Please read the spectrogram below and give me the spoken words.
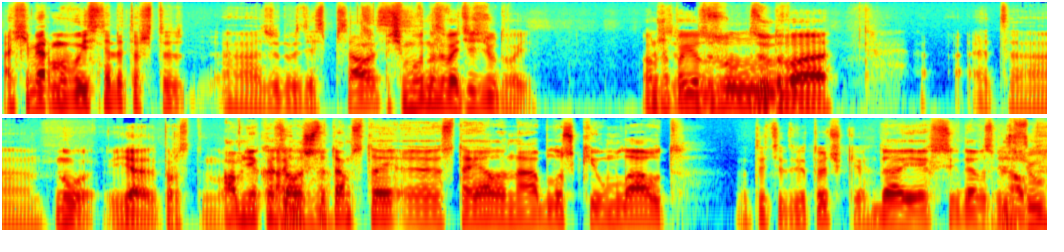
А Химер мы выяснили то, что э, Зюдва здесь писалась. Почему вы называете Зюдвой? Он же Зю- поет Зу- Зудва. Это... Ну, я просто... ну, А мне казалось, не что там сто- э, стояло на обложке «Умлаут». Вот эти две точки. Да, я их всегда воспринимал. Зю.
